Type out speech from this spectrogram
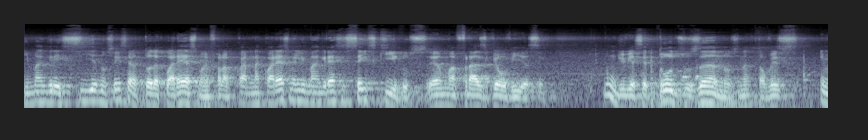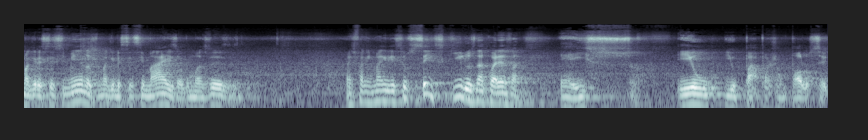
emagrecia, não sei se era toda a quaresma, mas fala, na quaresma ele emagrece 6 quilos, é uma frase que eu ouvi assim não devia ser todos os anos, né? talvez emagrecesse menos, emagrecesse mais algumas vezes. Mas fala, emagreceu 6 quilos na quaresma. É isso, eu e o Papa João Paulo II.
